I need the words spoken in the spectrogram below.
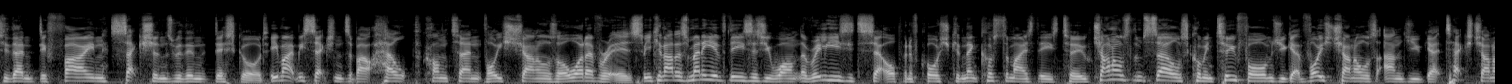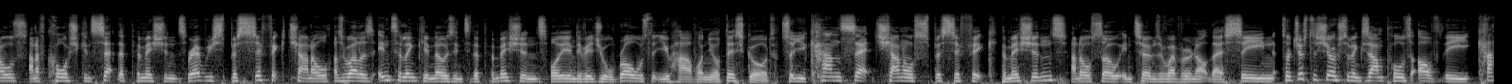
to then define sections within the Discord. It might be sections about help, content, voice channels, or whatever it is. But you can add as many of these as you want. They're really easy to set up, and of course, you can then customize these too. Channels themselves come in two forms. You get voice channels and you get text channels, and of course, you can set the permissions for every specific channel, as well as interlinking those into the permissions for the individual roles that you have on your Discord. So you can set channel-specific permissions and also in terms of whether or not they're seen. So just to show some examples of the categories,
